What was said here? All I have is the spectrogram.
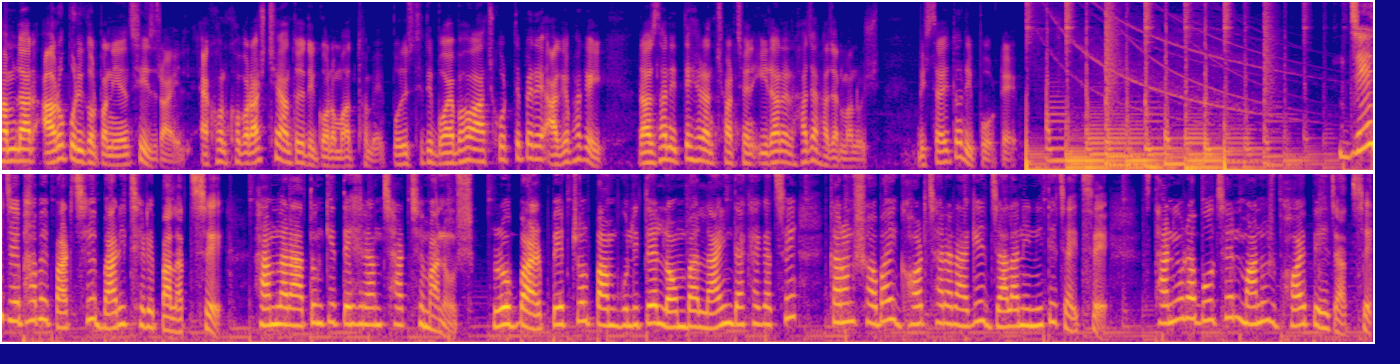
হামলার আরও পরিকল্পনা নিয়েছে ইসরায়েল। এখন খবর আসছে আন্তর্জাতিক গণমাধ্যমে। পরিস্থিতি ভয়াবহ আজ করতে পেরে আগেভাগেই রাজধানী তেহরান ছাড়ছেন ইরানের হাজার হাজার মানুষ। বিস্তারিত রিপোর্টে। যে যেভাবে পারছে বাড়ি ছেড়ে পালাচ্ছে। হামলার আতঙ্কে তেহরান ছাড়ছে মানুষ। রোববার পেট্রোল পাম্পগুলিতে লম্বা লাইন দেখা গেছে, কারণ সবাই ঘর ছাড়ার আগে জ্বালানি নিতে চাইছে। স্থানীয়রা বলছেন, মানুষ ভয় পেয়ে যাচ্ছে।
